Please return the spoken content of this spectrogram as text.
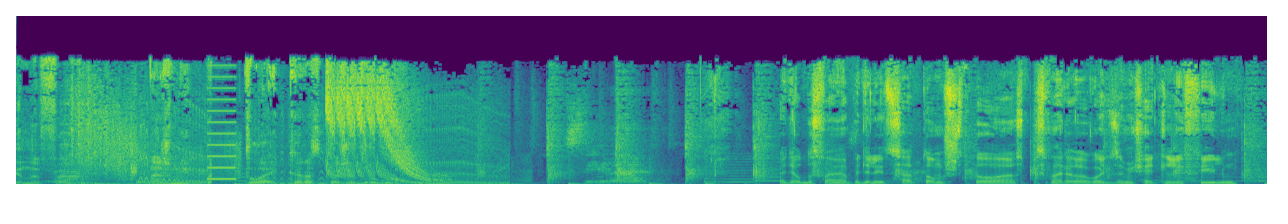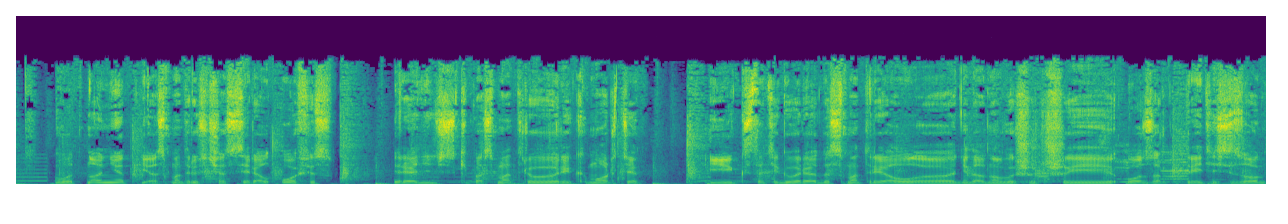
Паладин ФМ. Нажми лайк и расскажи другу. Хотел бы с вами поделиться о том, что посмотрел какой-то замечательный фильм. Вот, но нет, я смотрю сейчас сериал «Офис». Периодически посматриваю Рик и Морти. И, кстати говоря, досмотрел э, недавно вышедший «Озарк» третий сезон.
